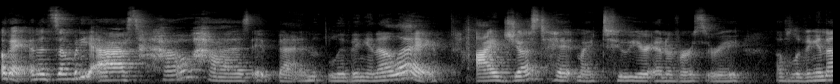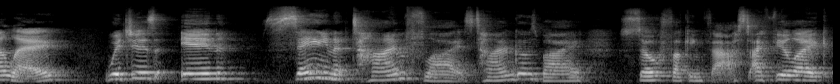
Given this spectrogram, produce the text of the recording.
Okay, and then somebody asked, how has it been living in LA? I just hit my two year anniversary of living in LA, which is insane. Time flies, time goes by so fucking fast. I feel like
